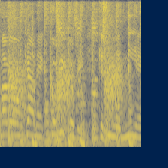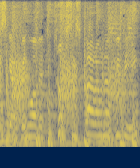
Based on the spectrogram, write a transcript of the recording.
ma aveva un cane così così, che sulle mie scarpe nuove non si spara una pipì.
